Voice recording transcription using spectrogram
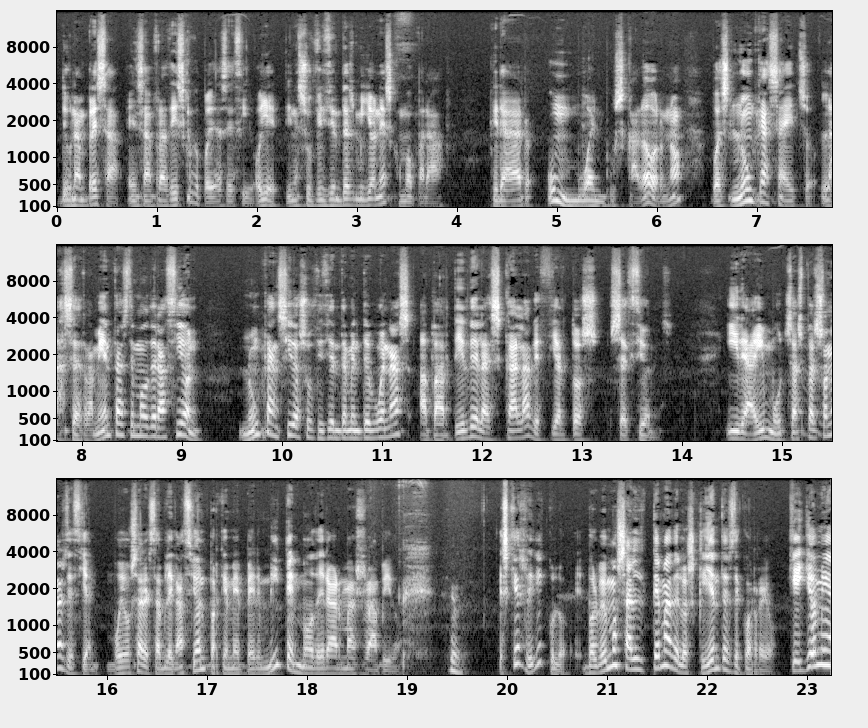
de una empresa en San Francisco que podrías decir, oye, tienes suficientes millones como para crear un buen buscador, ¿no? Pues nunca se ha hecho. Las herramientas de moderación nunca han sido suficientemente buenas a partir de la escala de ciertas secciones. Y de ahí muchas personas decían, voy a usar esta aplicación porque me permite moderar más rápido. Es que es ridículo. Volvemos al tema de los clientes de correo. Que yo me,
